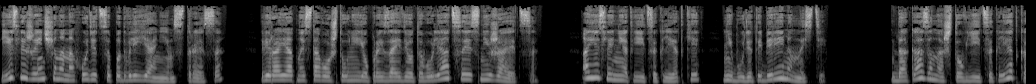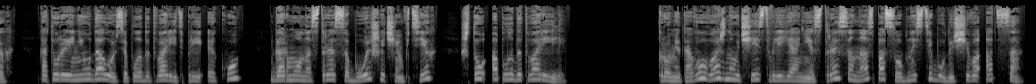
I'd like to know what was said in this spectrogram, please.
если женщина находится под влиянием стресса, вероятность того, что у нее произойдет овуляция, снижается. А если нет яйцеклетки, не будет и беременности. Доказано, что в яйцеклетках, которые не удалось оплодотворить при ЭКО, гормона стресса больше, чем в тех, что оплодотворили. Кроме того, важно учесть влияние стресса на способности будущего отца.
